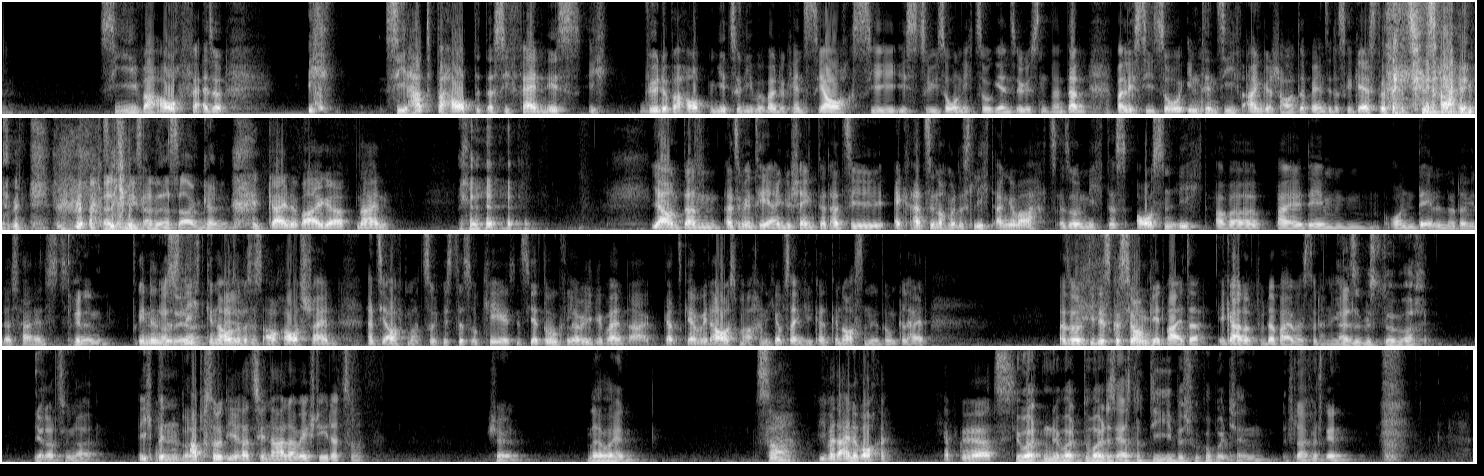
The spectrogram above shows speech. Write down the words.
Sie war auch Fan. Also, ich, sie hat behauptet, dass sie Fan ist. Ich würde behaupten, mir zuliebe, weil du kennst sie auch, sie isst sowieso nicht so gern Süßen. Und dann, weil ich sie so intensiv angeschaut habe, während sie das gegessen hat, hat sie sagen. hat sie nichts anderes sagen können. Keine Wahl gehabt, nein. ja, und dann, als sie mir den Tee eingeschenkt hat, hat sie, hat sie nochmal das Licht angemacht. Also nicht das Außenlicht, aber bei dem Rondell oder wie das heißt. Drinnen drinnen also das ja, Licht genauso, ja. dass es auch rausscheint. Hat sie auch gemacht, so ist das okay, es ist ja dunkel, aber ich gemeint, da kannst gerne wieder ausmachen. Ich habe es eigentlich gerade genossen in der Dunkelheit. Also die Diskussion geht weiter, egal ob du dabei bist oder nicht. Also bist du einfach irrational. Ich bin absolut irrational, aber ich stehe dazu. Schön. Na, immerhin. So, wie war deine Woche? Ich habe gehört. Wir wollten, wir wollten, du wolltest erst noch die Ibis Schokobrötchen Schleife drehen.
